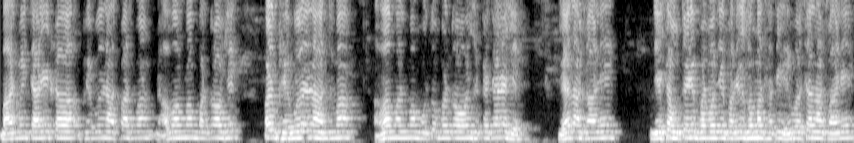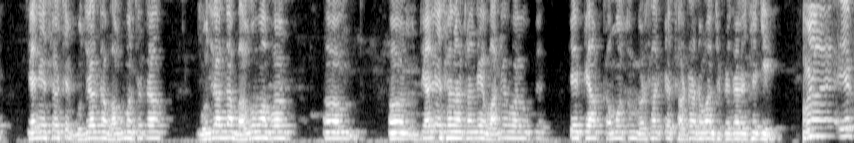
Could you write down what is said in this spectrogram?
બારમી તારીખ અ, આસપાસ પણ હવામાનમાં પડતો આવશે. પણ ફેબ્રુઆરીના અંતમાં હવામાનમાં મોટો પડતો હોવાની શક્યતા રહેશે જેના કારણે દેશના ઉત્તરીય પર્વતીય પ્રદેશોમાં થતી હિમવર્ષાના કારણે તેની અસર છે ગુજરાતના ભાગોમાં થતા. ગુજરાતના ભાગોમાં પણ તેની અસરના કારણે વાદળવાળું કે ક્યાંક કમોસમી વરસાદ કે છાંટા થવાની શક્યતા રહે છે જી. હમણાં એક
